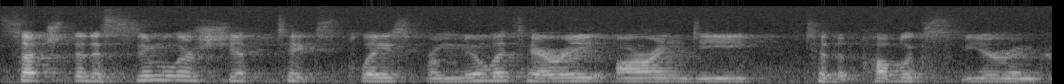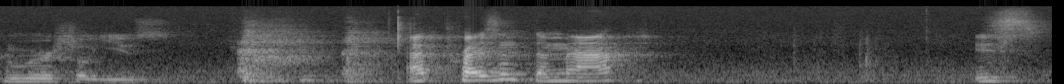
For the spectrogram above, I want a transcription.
such that a similar shift takes place from military R&D to the public sphere and commercial use. At present, the map is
